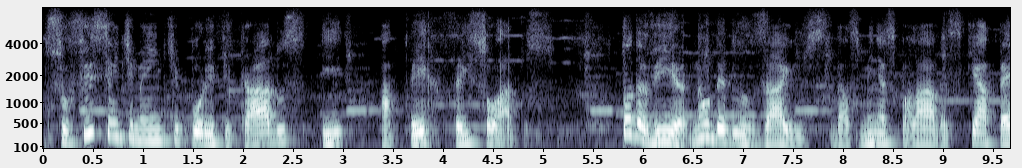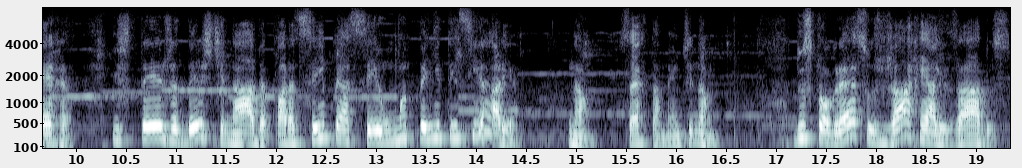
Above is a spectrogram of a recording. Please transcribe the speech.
suficientemente purificados e aperfeiçoados. Todavia, não deduzais das minhas palavras que a terra esteja destinada para sempre a ser uma penitenciária. Não, certamente não. Dos progressos já realizados,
